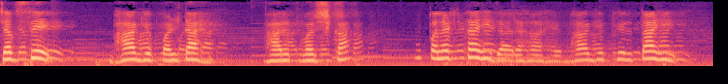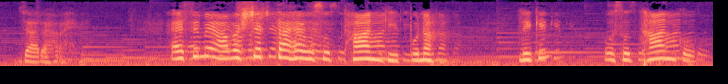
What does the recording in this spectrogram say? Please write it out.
जब से भाग्य पलटा है भारतवर्ष का वो पलटता ही जा रहा है, भाग्य फिरता ही जा रहा है। ऐसे में आवश्यकता है उस उत्थान की पुनः। लेकिन उस उत्थान को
